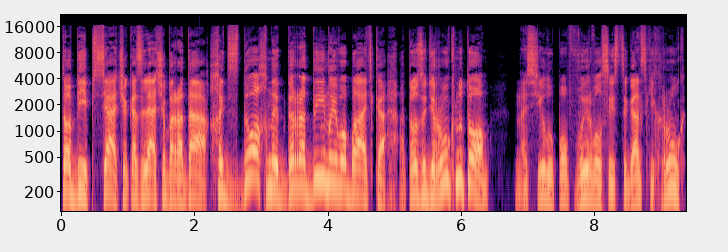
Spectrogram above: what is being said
тобі, псяча козляча борода! Хоть сдохни до роды моего батька, а то задеру кнутом!» На силу поп вырвался из цыганских рук,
